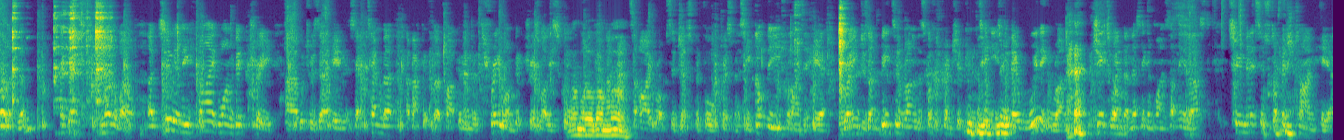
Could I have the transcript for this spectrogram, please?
all of them against Motherwell. Uh, two in the 5 1 victory, uh, which was uh, in September, uh, back at Fir Park, and then the 3 1 victory as well. He scored One more, one more. at Ibrox just before Christmas. He got the equaliser here. Rangers' unbeaten run in the Scottish Premiership continues, but their winning run due to end unless they can find something in the last two minutes of stoppage time here.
